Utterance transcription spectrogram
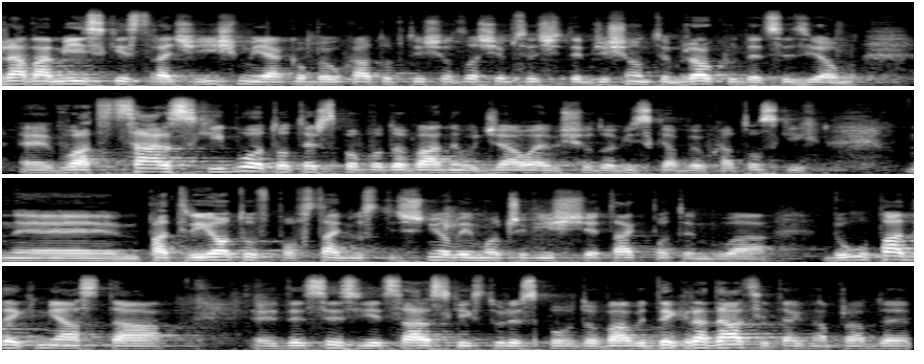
Prawa miejskie straciliśmy jako Bełchatów w 1870 roku decyzją e, władz carskich. Było to też spowodowane udziałem środowiska bełchatowskich e, patriotów w powstaniu styczniowym oczywiście, tak, potem była, był upadek miasta, e, decyzje carskie, które spowodowały degradację tak naprawdę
